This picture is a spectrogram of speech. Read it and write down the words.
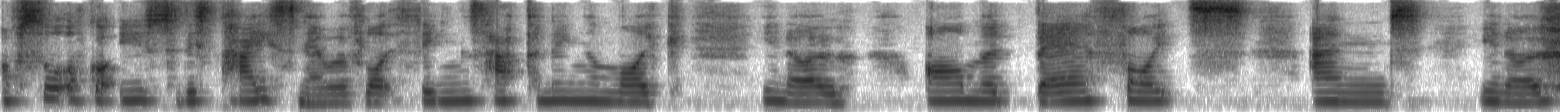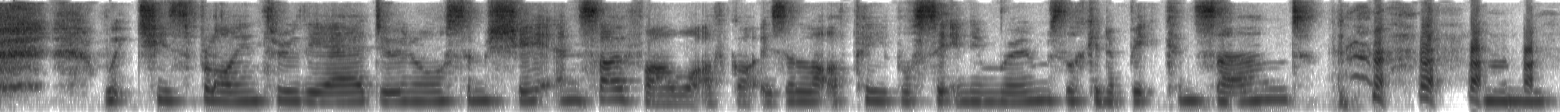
I've sort of got used to this pace now of like things happening and like, you know, armoured bear fights and you know, witches flying through the air doing awesome shit. And so far, what I've got is a lot of people sitting in rooms looking a bit concerned. Mm,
